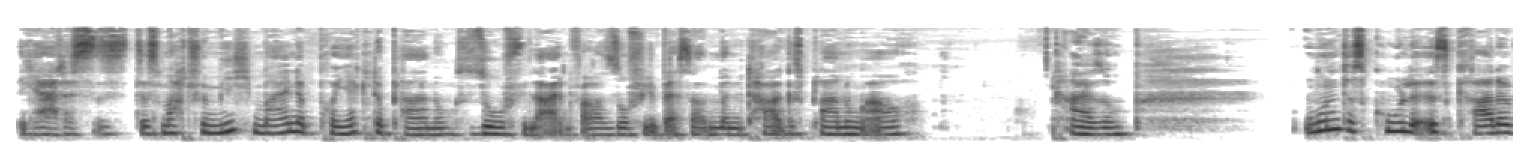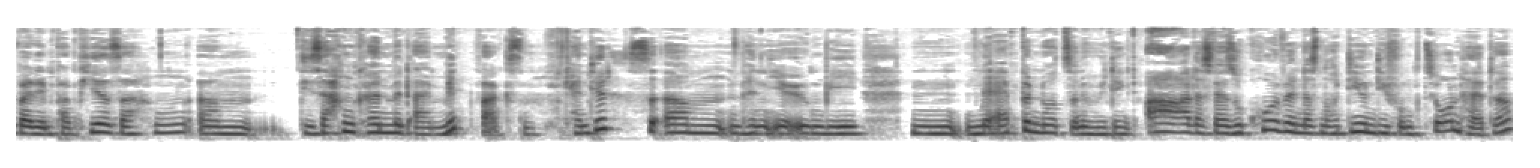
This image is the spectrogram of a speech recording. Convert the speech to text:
ja, das ist, das macht für mich meine Projekteplanung so viel einfacher, so viel besser und meine Tagesplanung auch. Also, und das Coole ist, gerade bei den Papiersachen, ähm, die Sachen können mit einem mitwachsen. Kennt ihr das, ähm, wenn ihr irgendwie eine App benutzt und irgendwie denkt, ah, das wäre so cool, wenn das noch die und die Funktion hätte?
